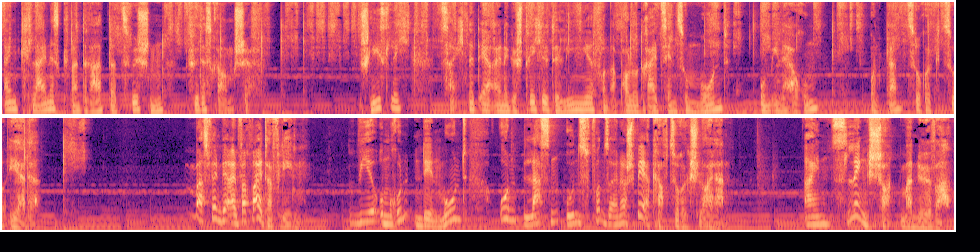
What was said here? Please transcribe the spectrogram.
ein kleines Quadrat dazwischen für das Raumschiff. Schließlich zeichnet er eine gestrichelte Linie von Apollo 13 zum Mond, um ihn herum und dann zurück zur Erde. Was, wenn wir einfach weiterfliegen? Wir umrunden den Mond und lassen uns von seiner Schwerkraft zurückschleudern. Ein Slingshot-Manöver.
